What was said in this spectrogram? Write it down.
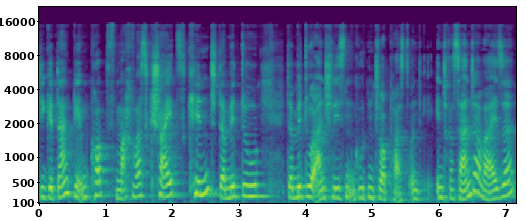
die Gedanke im Kopf, mach was Gescheites, Kind, damit du, damit du anschließend einen guten Job hast. Und interessanterweise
